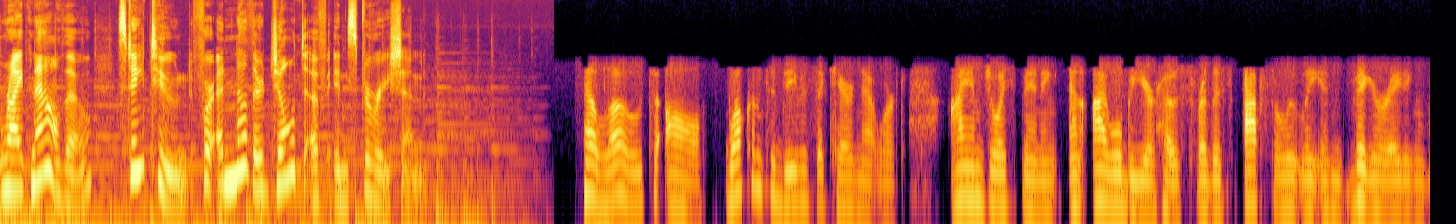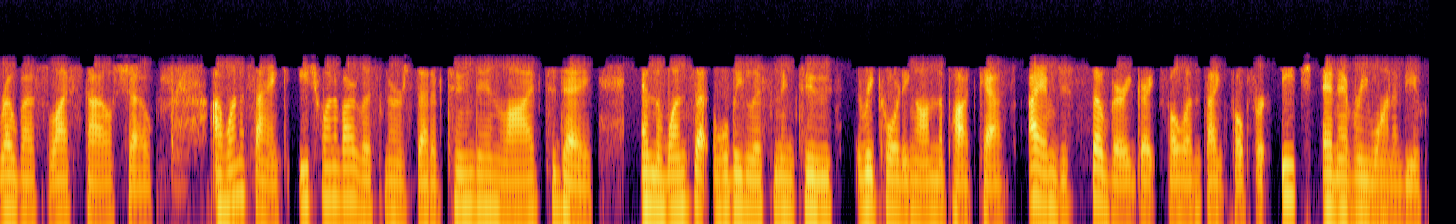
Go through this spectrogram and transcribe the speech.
Right now, though, stay tuned for another jolt of inspiration. Hello to all. Welcome to Divas That Care Network. I am Joyce Benning, and I will be your host for this absolutely invigorating, robust lifestyle show. I want to thank each one of our listeners that have tuned in live today and the ones that will be listening to the recording on the podcast. I am just so very grateful and thankful for each and every one of you.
